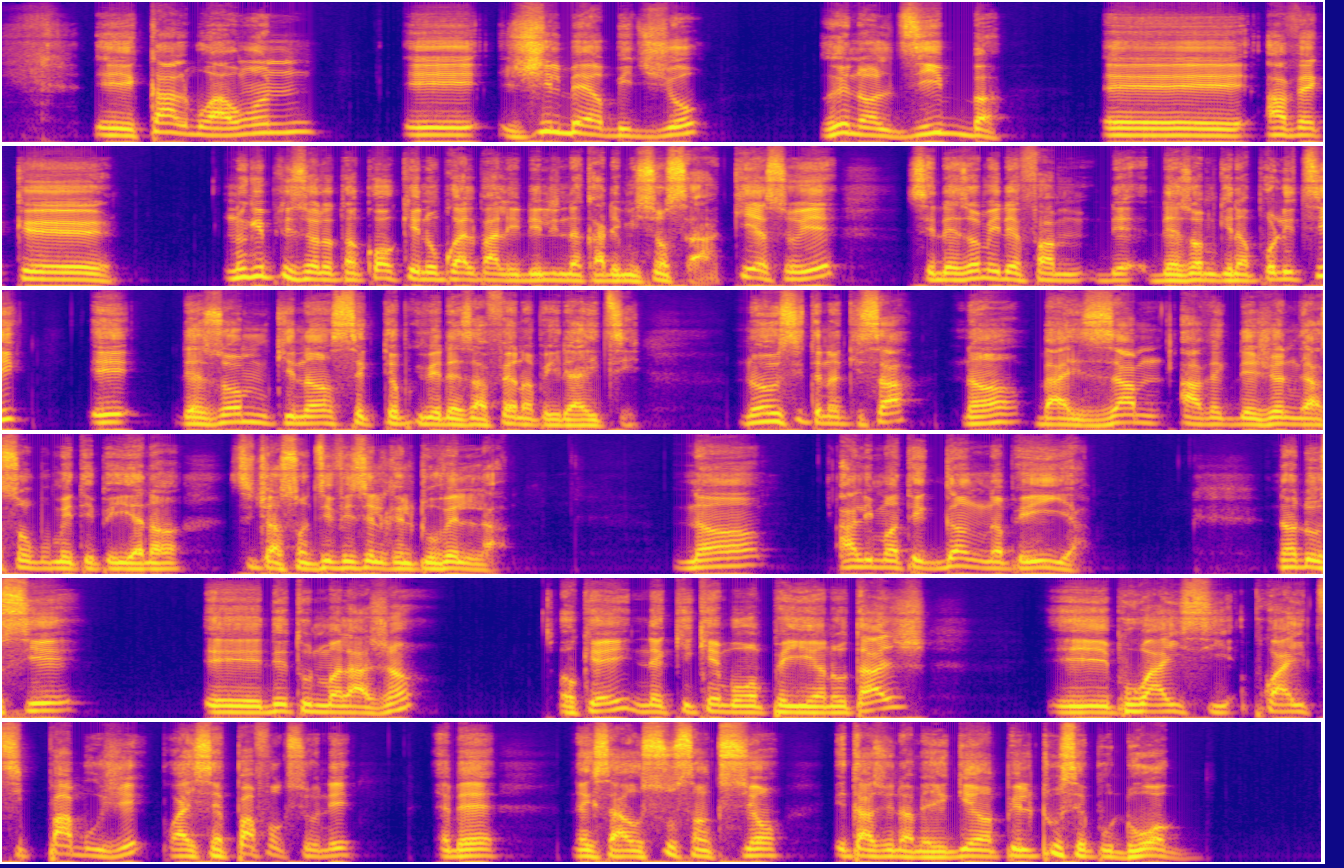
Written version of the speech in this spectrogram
et Karl Brown, et Gilbert Bidjo, Renaud Dib, et avec, euh, nous avons plusieurs encore que nous allons parler de lui dans la émission ça. Qui est ce C'est des hommes et des femmes, des, hommes qui sont dans la politique, et des hommes qui dans le secteur privé des affaires dans le pays d'Haïti. Nous aussi tenons qui ça non? Bah avec des jeunes garçons pour mettre le pays dans une situation difficile qu'ils trouvent là. Non? Alimenter gang dans le pays Dans dossier et détournement l'argent. OK, n'est qui bon pays en otage? Et pour Haïti pour Haïti pas bouger, pour Haïti pas fonctionner, eh ben n'est ça sous sanction États-Unis américains en pile tout c'est pour drogue.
